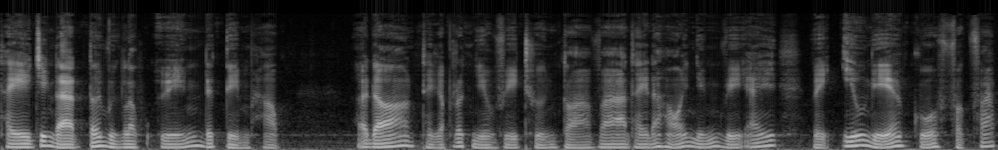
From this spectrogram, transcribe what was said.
Thầy Chiến Đạt tới vườn Lộc Uyển để tìm học. Ở đó, thầy gặp rất nhiều vị thượng tọa và thầy đã hỏi những vị ấy về yếu nghĩa của Phật Pháp.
